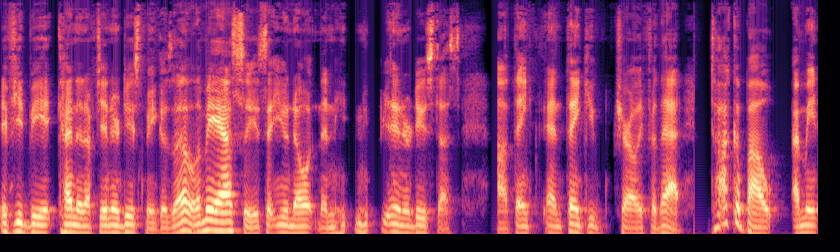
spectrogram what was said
if you'd be kind enough to introduce me." Because oh, let me ask you. He sent you note, and then he introduced us. Uh, thank and thank you, Charlie, for that. Talk about. I mean,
